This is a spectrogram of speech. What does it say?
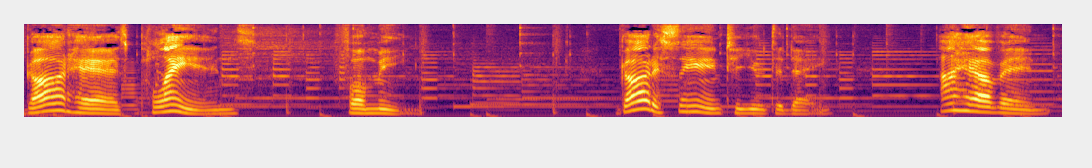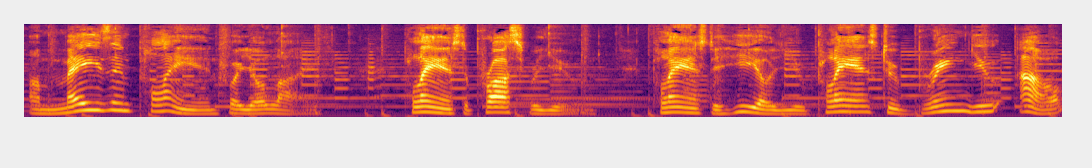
God has plans for me. God is saying to you today, I have an amazing plan for your life. Plans to prosper you, plans to heal you, plans to bring you out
